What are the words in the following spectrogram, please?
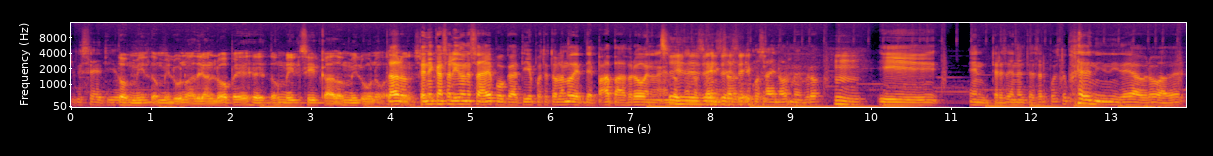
Yo qué sé, tío. 2000, 2001, Adrián López, eh, 2000, circa 2001. así, Claro, sí. tenis que han salido en esa época, tío. Pues te estoy hablando de, de papas, bro. En, en Sí, los, en sí, los sí, tenis, sí, sí. Cosas enormes, bro. Mm. Y en, en el tercer puesto, pues ni, ni idea, bro. A ver,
